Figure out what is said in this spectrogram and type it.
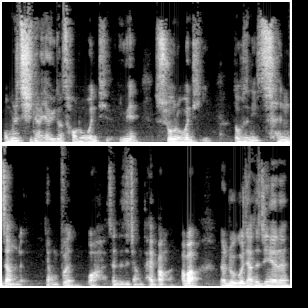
我们的期待要遇到超多问题的，因为所有的问题都是你成长的养分。哇，真的是讲的太棒了，好不好？那如果假设今天呢，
